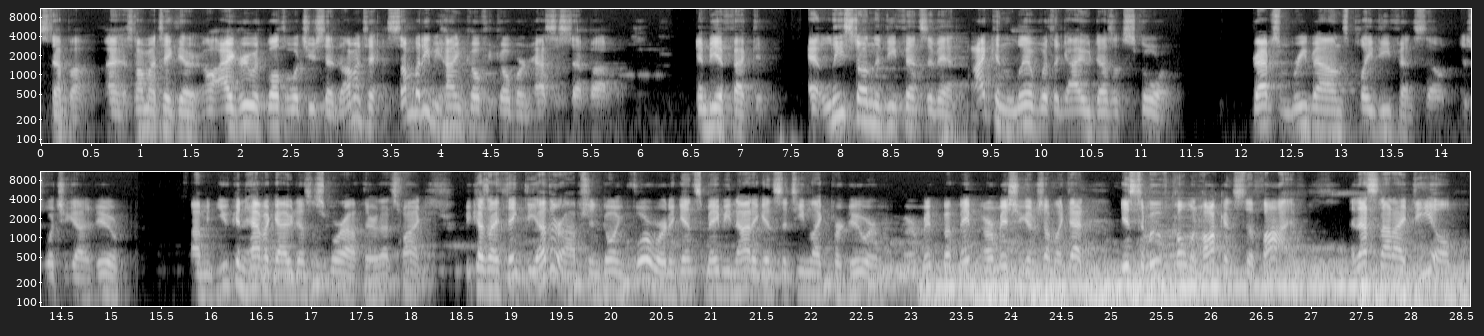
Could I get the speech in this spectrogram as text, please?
step up. Uh, so I'm going to take the. Other, I agree with both of what you said. but I'm going to take somebody behind Kofi Cockburn has to step up and be effective at least on the defensive end. I can live with a guy who doesn't score. Grab some rebounds, play defense, though, is what you got to do. I mean, you can have a guy who doesn't score out there. That's fine. Because I think the other option going forward against maybe not against a team like Purdue or, or but maybe or Michigan or something like that is to move Coleman Hawkins to the five, and that's not ideal.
